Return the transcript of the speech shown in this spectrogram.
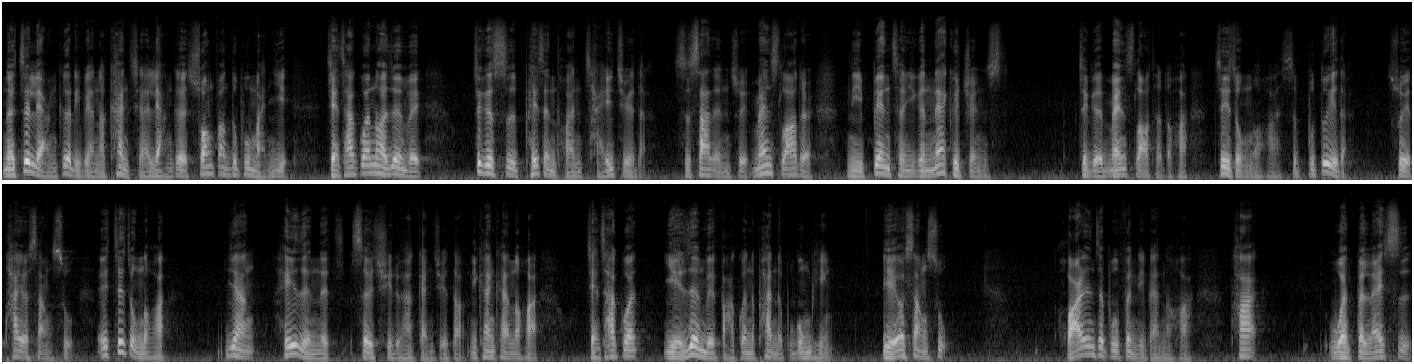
那这两个里边呢，看起来两个双方都不满意。检察官的话认为，这个是陪审团裁决的，是杀人罪 （manslaughter），你变成一个 negligence，这个 manslaughter 的话，这种的话是不对的，所以他要上诉。哎，这种的话，让黑人的社区的话感觉到，你看看的话，检察官也认为法官的判的不公平，也要上诉。华人这部分里边的话。他我本来是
